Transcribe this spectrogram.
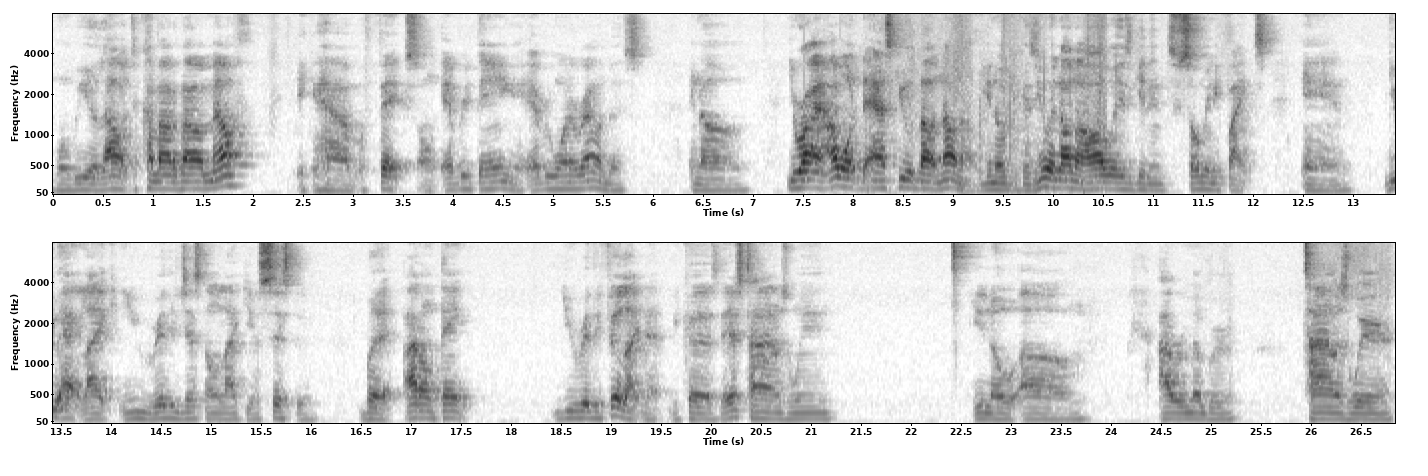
when we allow it to come out of our mouth, it can have effects on everything and everyone around us. And, um, right. I wanted to ask you about Nana, you know, because you and Nana always get into so many fights, and you act like you really just don't like your sister. But I don't think you really feel like that because there's times when, you know, um, I remember times where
